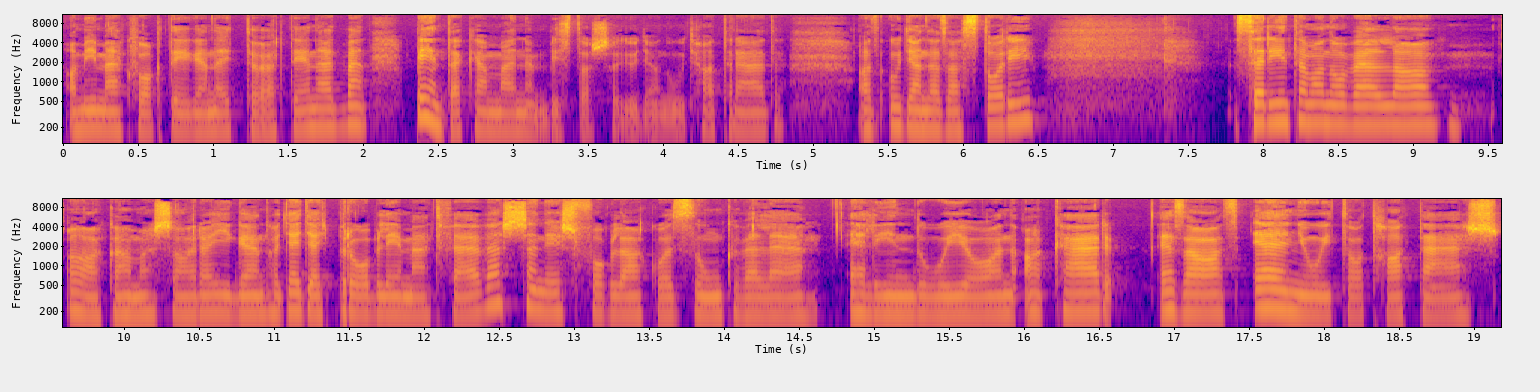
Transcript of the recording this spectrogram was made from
ami megfog téged egy történetben. Pénteken már nem biztos, hogy ugyanúgy hat rád. Az, ugyanaz a sztori. Szerintem a novella alkalmas arra, igen, hogy egy-egy problémát felvessen, és foglalkozzunk vele, elinduljon, akár ez az elnyújtott hatás,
